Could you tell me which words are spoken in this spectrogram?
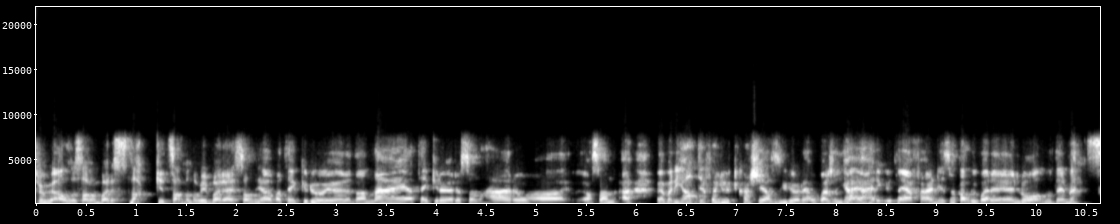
tror vi alle sammen bare snakket sammen. Og vi bare sånn Ja, hva tenker du å gjøre da? Nei, jeg tenker å gjøre sånn her. Og, og sånn. Og jeg bare Ja, det var lurt, kanskje jeg skulle gjøre det. Og bare sånn Ja, ja, herregud, når jeg er ferdig, så kan du bare låne det mens.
